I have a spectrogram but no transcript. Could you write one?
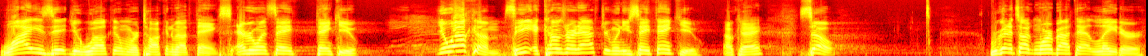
why is it you're welcome when we're talking about thanks? Everyone say thank you. You're welcome. See, it comes right after when you say thank you, okay? So, we're going to talk more about that later,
